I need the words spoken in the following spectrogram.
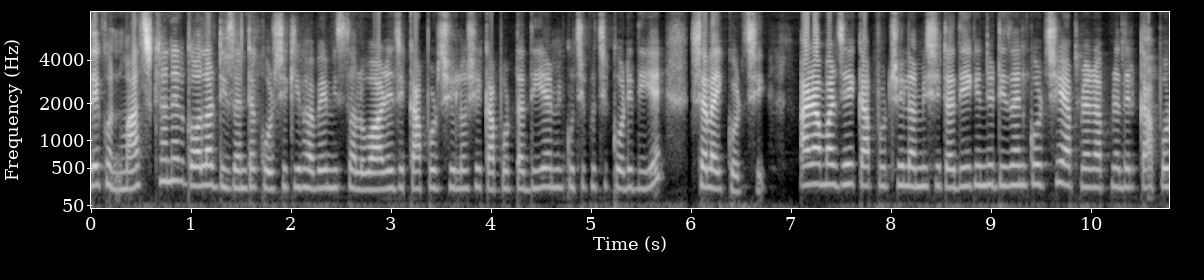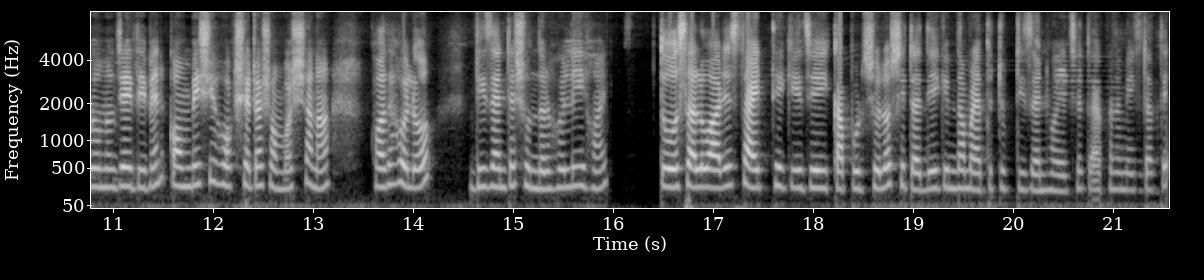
দেখুন, মাঝখানের গলার ডিজাইনটা করছি কীভাবে আমি সালোয়ারে যে কাপড় ছিল, সেই কাপড়টা দিয়ে আমি কুচি কুচি করে দিয়ে সেলাই করছি। আর আমার যে কাপড় ছিল, আমি সেটা দিয়ে কিন্তু ডিজাইন করছি, আপনারা আপনাদের কাপড় অনুযায়ী দিবেন, কম বেশি হোক, সেটা সমস্যা না। কথা হলো ডিজাইনটা সুন্দর হলেই হয়। তো সালোয়ারের সাইড থেকে যেই কাপড় ছিল, সেটা দিয়ে কিন্তু আমার এতটুকু ডিজাইন হয়েছে। তো এখন আমি এটাতে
